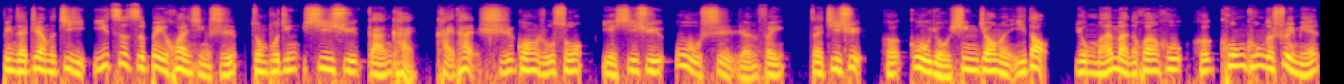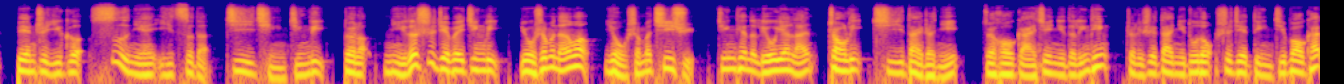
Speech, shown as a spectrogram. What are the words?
并在这样的记忆一次次被唤醒时，总不禁唏嘘感慨，慨叹时光如梭，也唏嘘物是人非。再继续。和故友新交们一道，用满满的欢呼和空空的睡眠编织一个四年一次的激情经历。对了，你的世界杯经历有什么难忘？有什么期许？今天的留言栏照例期待着你。最后，感谢你的聆听，这里是带你读懂世界顶级报刊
